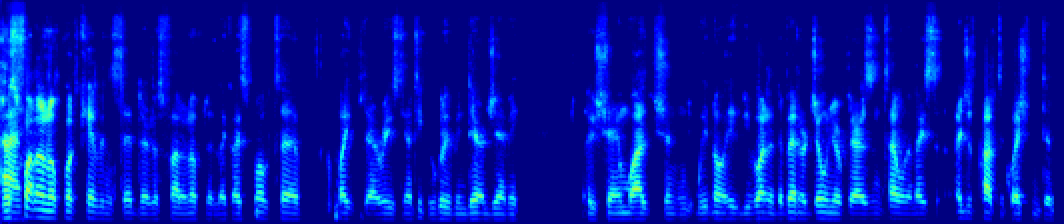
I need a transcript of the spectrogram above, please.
just Uh, following up what Kevin said there, just following up that like I spoke to a Pike player recently. I think it could have been there, Jamie, like Shane Walsh, and we know he'd be one of the better junior players in town. And I, I just popped the question to him:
